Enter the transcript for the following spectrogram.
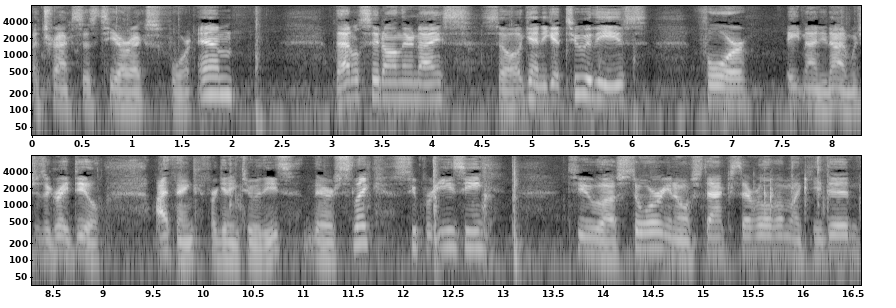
a Traxxas TRX 4M, that'll sit on there nice. So again, you get two of these for $8.99, which is a great deal, I think, for getting two of these. They're slick, super easy to uh, store, you know, stack several of them like he did.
